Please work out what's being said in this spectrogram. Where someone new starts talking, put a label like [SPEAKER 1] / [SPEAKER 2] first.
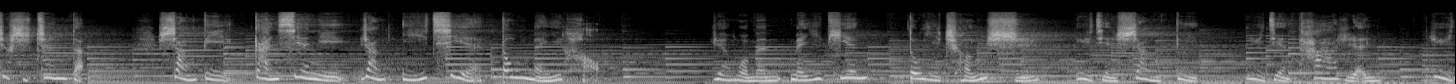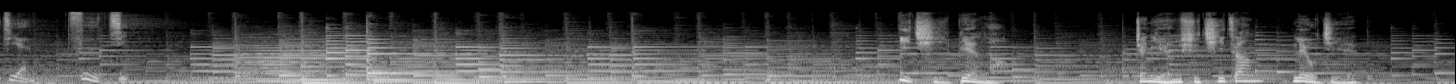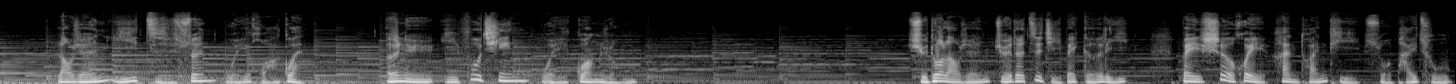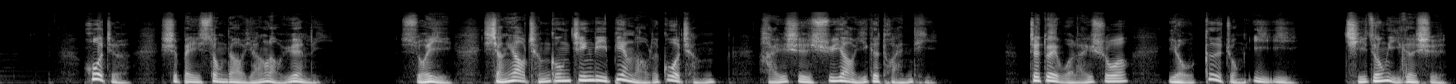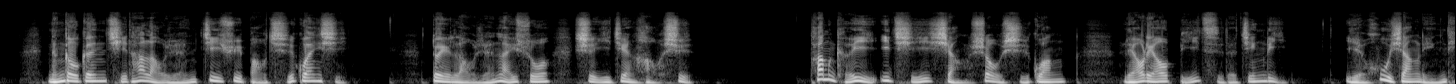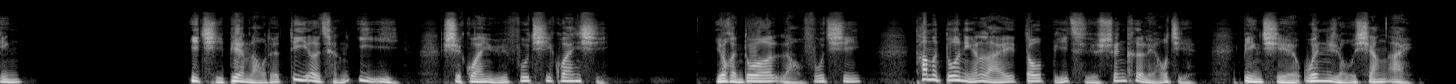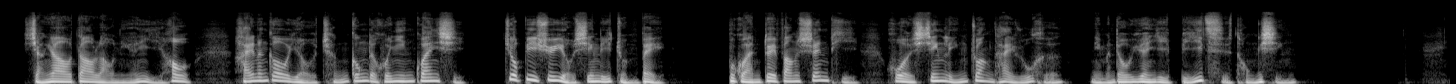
[SPEAKER 1] 这是真的。上帝感谢你，让一切都美好。愿我们每一天都以诚实遇见上帝，遇见他人，遇见自己。
[SPEAKER 2] 一起变老。箴言十七章六节：老人以子孙为华冠，儿女以父亲为光荣。许多老人觉得自己被隔离，被社会和团体所排除，或者是被送到养老院里，所以想要成功经历变老的过程，还是需要一个团体。这对我来说有各种意义，其中一个是能够跟其他老人继续保持关系，对老人来说是一件好事。他们可以一起享受时光，聊聊彼此的经历，也互相聆听。一起变老的第二层意义是关于夫妻关系，有很多老夫妻。他们多年来都彼此深刻了解，并且温柔相爱。想要到老年以后还能够有成功的婚姻关系，就必须有心理准备。不管对方身体或心灵状态如何，你们都愿意彼此同行。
